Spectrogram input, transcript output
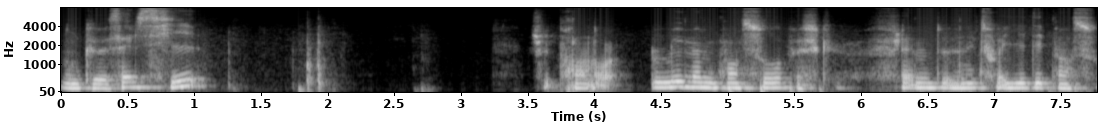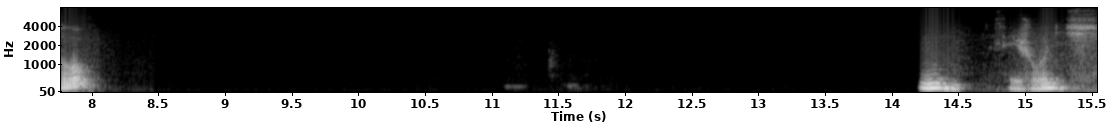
Donc euh, celle-ci. Je vais prendre le même pinceau parce que flemme de nettoyer des pinceaux. Mmh, c'est joli.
